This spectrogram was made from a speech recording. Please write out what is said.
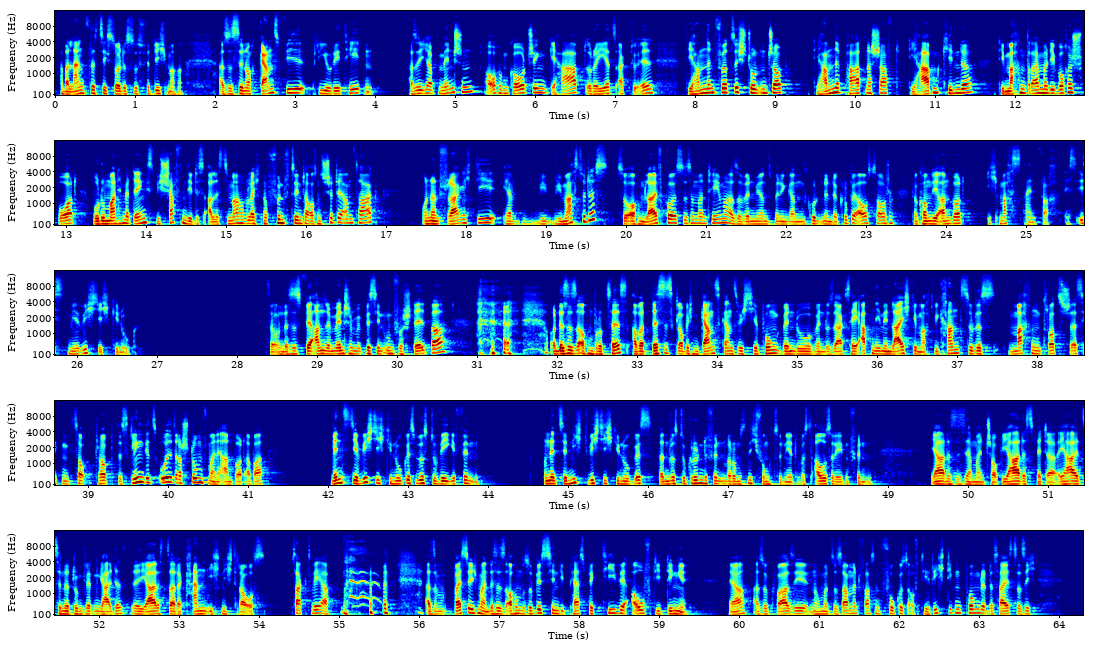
Aber langfristig solltest du es für dich machen. Also es sind auch ganz viele Prioritäten. Also ich habe Menschen auch im Coaching gehabt oder jetzt aktuell, die haben einen 40-Stunden-Job, die haben eine Partnerschaft, die haben Kinder, die machen dreimal die Woche Sport, wo du manchmal denkst, wie schaffen die das alles? Die machen vielleicht noch 15.000 Schritte am Tag. Und dann frage ich die, ja, wie, wie machst du das? So auch im Live-Call ist das immer ein Thema. Also wenn wir uns mit den ganzen Kunden in der Gruppe austauschen, dann kommt die Antwort, ich mache es einfach. Es ist mir wichtig genug. So, und das ist bei anderen Menschen ein bisschen unvorstellbar. und das ist auch ein Prozess. Aber das ist, glaube ich, ein ganz, ganz wichtiger Punkt, wenn du, wenn du sagst, hey, abnehmen leicht gemacht. Wie kannst du das machen trotz stressigen Job? Das klingt jetzt ultra stumpf, meine Antwort, aber wenn es dir wichtig genug ist, wirst du Wege finden. Und wenn es dir nicht wichtig genug ist, dann wirst du Gründe finden, warum es nicht funktioniert. Du wirst Ausreden finden. Ja, das ist ja mein Job. Ja, das Wetter. Ja, jetzt in der dunklen Jahreszeit, da kann ich nicht raus. Sagt wer? also, weißt du, ich meine, das ist auch so ein bisschen die Perspektive auf die Dinge. Ja, also quasi nochmal zusammenfassend, Fokus auf die richtigen Punkte. Das heißt, dass ich,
